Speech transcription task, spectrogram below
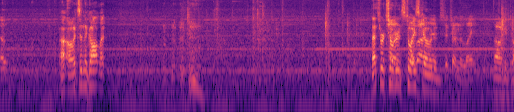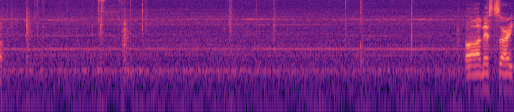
Oh. Uh oh, it's in the gauntlet. That's where children's Uh, toys go. To... Switch on the light. Oh, good call. I missed. Sorry.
